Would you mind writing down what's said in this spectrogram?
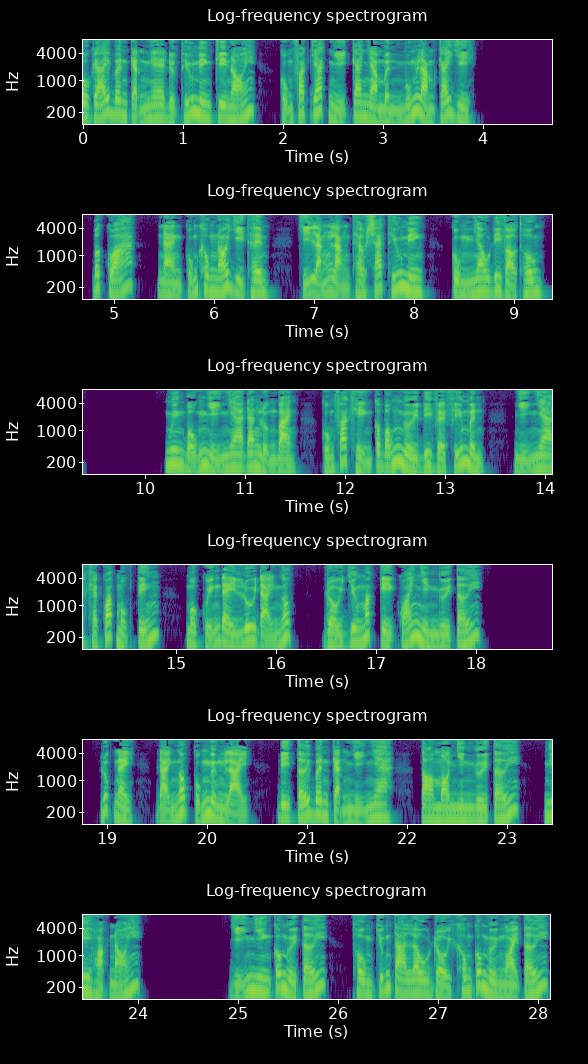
Cô gái bên cạnh nghe được thiếu niên kia nói, cũng phát giác nhị ca nhà mình muốn làm cái gì. Bất quá, nàng cũng không nói gì thêm, chỉ lặng lặng theo sát thiếu niên, cùng nhau đi vào thôn. Nguyên bổn nhị nha đang luận bàn, cũng phát hiện có bóng người đi về phía mình, nhị nha khẽ quát một tiếng, một quyển đầy lui đại ngốc, rồi dương mắt kỳ quái nhìn người tới. Lúc này, đại ngốc cũng ngừng lại, đi tới bên cạnh nhị nha, tò mò nhìn người tới, nghi hoặc nói. Dĩ nhiên có người tới, thôn chúng ta lâu rồi không có người ngoài tới.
